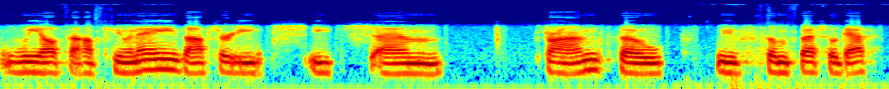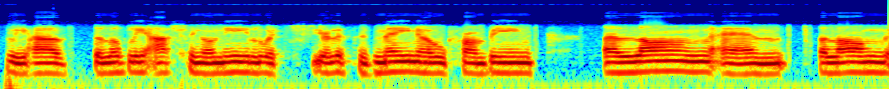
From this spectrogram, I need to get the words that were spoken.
we also have Q and A's after each each um, strand. So we've some special guests. We have the lovely Aisling O'Neill, which your listeners may know from being a long, um, a long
